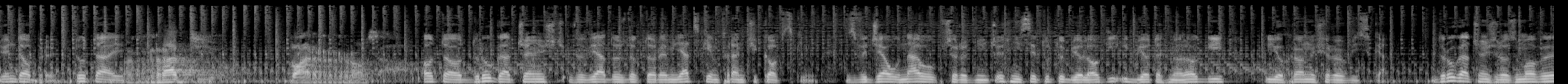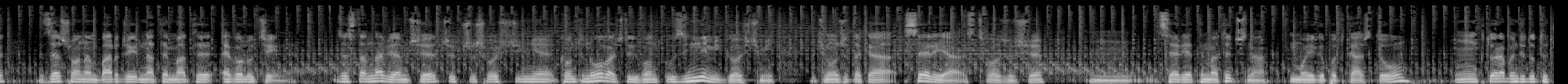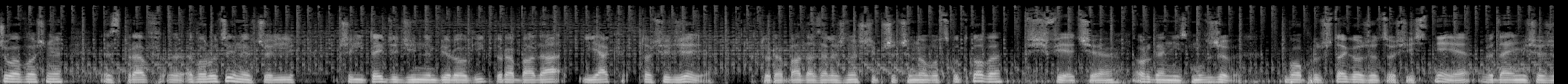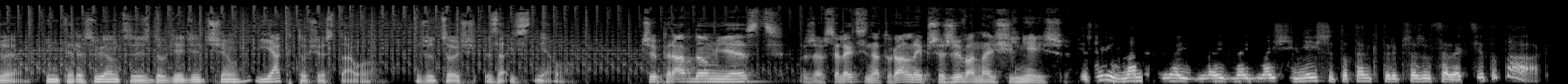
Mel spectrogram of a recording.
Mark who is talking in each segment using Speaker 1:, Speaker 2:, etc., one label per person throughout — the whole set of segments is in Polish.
Speaker 1: Dzień dobry, tutaj
Speaker 2: Radio Barroza.
Speaker 1: oto druga część wywiadu z doktorem Jackiem Francikowskim z Wydziału Nauk Przyrodniczych Instytutu Biologii i Biotechnologii i Ochrony Środowiska. Druga część rozmowy zeszła nam bardziej na tematy ewolucyjne. Zastanawiam się, czy w przyszłości nie kontynuować tych wątków z innymi gośćmi. Być może taka seria stworzy się, mm, seria tematyczna mojego podcastu, która będzie dotyczyła właśnie spraw e, ewolucyjnych, czyli, czyli tej dziedziny biologii, która bada jak to się dzieje, która bada zależności przyczynowo-skutkowe w świecie organizmów żywych. Bo oprócz tego, że coś istnieje, wydaje mi się, że interesujące jest dowiedzieć się, jak to się stało, że coś zaistniało. Czy prawdą jest, że w selekcji naturalnej przeżywa najsilniejszy?
Speaker 3: Jeżeli uznamy, że naj, naj, naj, najsilniejszy to ten, który przeżył selekcję, to tak.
